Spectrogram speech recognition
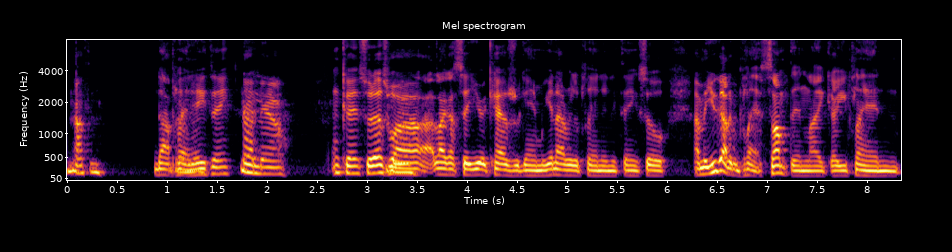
nothing. Not playing mm-hmm. anything? Not now. Okay, so that's why, mm-hmm. like I said, you're a casual gamer. You're not really playing anything. So, I mean, you got to be playing something. Like, are you playing?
